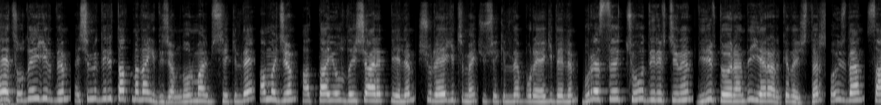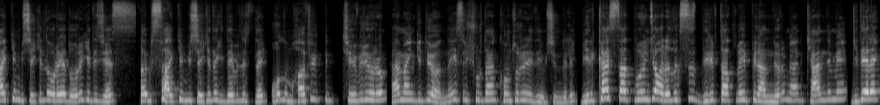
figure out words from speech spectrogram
Evet odaya girdim. E şimdi drift atmadan gideceğim normal bir şekilde. Amacım hatta yolu da işaretleyelim. Şuraya gitmek. Şu şekilde buraya gidelim. Burası çoğu driftçinin drift öğrendiği yer arkadaşlar. O yüzden sakin bir şekilde oraya doğru gideceğiz. Tabii sakin bir şekilde gidebilirsek. Oğlum hafif bir çeviriyorum. Hemen gidiyor. Neyse şuradan kontrol edeyim şimdilik. Birkaç saat boyunca aralıksız drift atmayı planlıyorum. Yani kendimi giderek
